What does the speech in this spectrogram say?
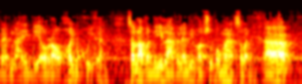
แบบไหน เดี๋ยวเราค่อยมาคุยกันสำหรับวันนี้ลาไปแล้วมีความสุขมากๆสวัสดีครับ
